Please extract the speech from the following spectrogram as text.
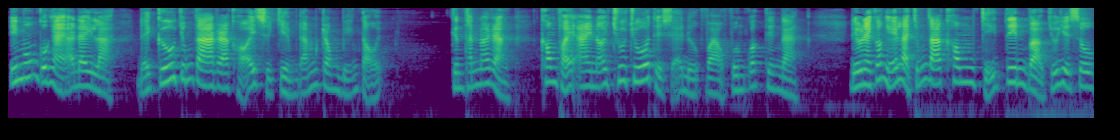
Ý muốn của Ngài ở đây là để cứu chúng ta ra khỏi sự chìm đắm trong biển tội. Kinh Thánh nói rằng không phải ai nói Chúa Chúa thì sẽ được vào vương quốc thiên đàng. Điều này có nghĩa là chúng ta không chỉ tin vào Chúa Giêsu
